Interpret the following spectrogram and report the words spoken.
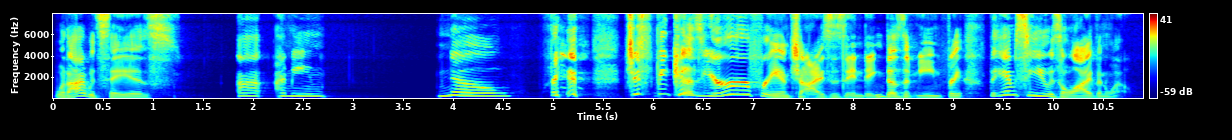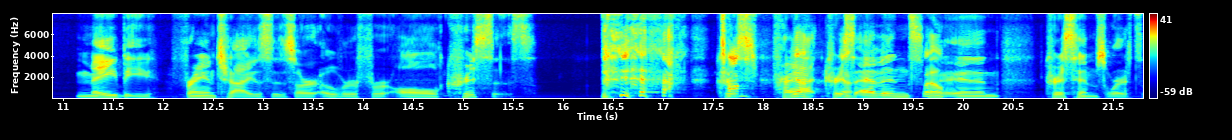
what I would say is, uh, I mean, no. Just because your franchise is ending doesn't mean fran- the MCU is alive and well. Maybe franchises are over for all Chris's. Chris Tom- Pratt, yeah, Chris yeah. Evans, Well- and Chris Hemsworth,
